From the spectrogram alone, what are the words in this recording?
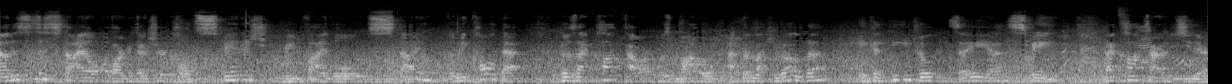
now this is a style of architecture called Spanish Revival style. And we call it that because that clock tower was modeled after La Giralda, a cathedral in Sevilla, Spain. That clock tower that you see there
